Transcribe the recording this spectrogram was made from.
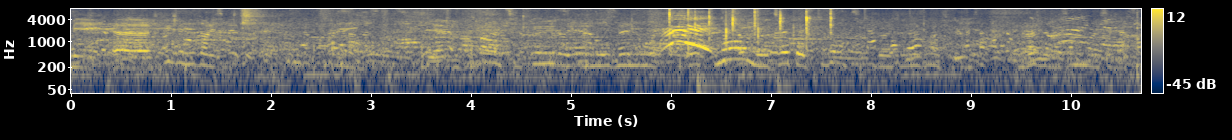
Mais euh, depuis que j'ai mis dans les photos. Elle me voit un petit peu dans les. Non, mais tu vois, t'as toujours un petit peu dans les maisons, un truc comme ça. Moi, les 55.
